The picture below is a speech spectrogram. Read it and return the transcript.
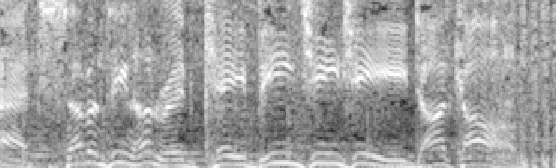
at 1700kbgg.com.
